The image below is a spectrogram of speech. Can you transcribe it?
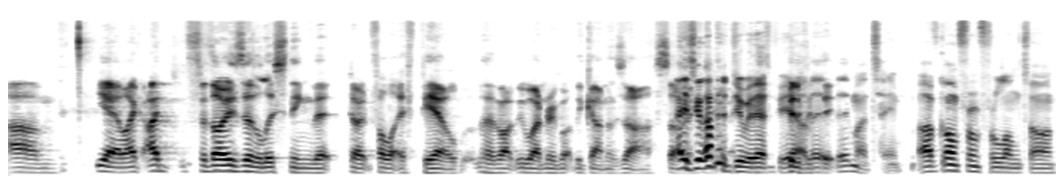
um, yeah, like I for those that are listening that don't follow FPL, they might be wondering what the Gunners are. So it's got nothing to do with FPL. They're, they're, my team. I've gone from for a long time,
